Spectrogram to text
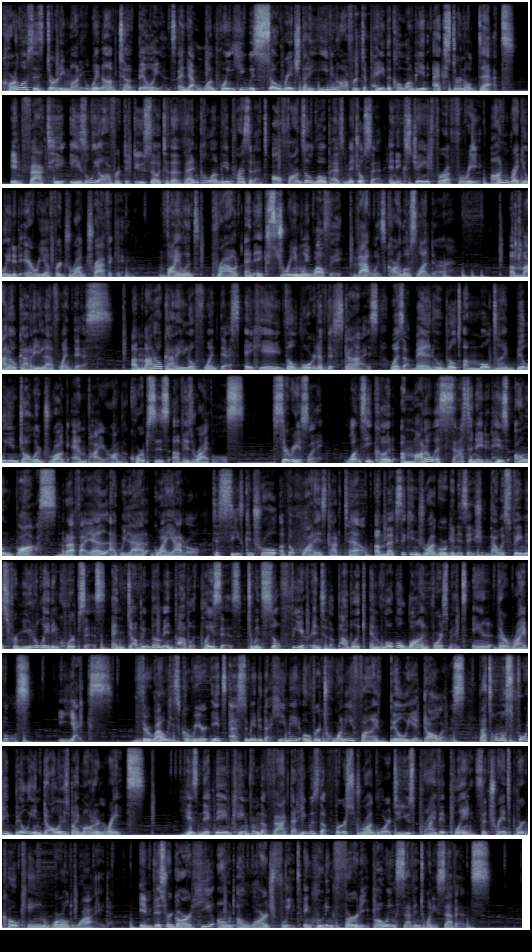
Carlos's dirty money went up to billions, and at one point he was so rich that he even offered to pay the Colombian external debt. In fact, he easily offered to do so to the then Colombian president Alfonso Lopez Michelsen in exchange for a free, unregulated area for drug trafficking. Violent, proud, and extremely wealthy, that was Carlos Lehder. Amado Carrillo Fuentes Amado Carrillo Fuentes, aka the Lord of the Skies, was a man who built a multi-billion dollar drug empire on the corpses of his rivals. Seriously, once he could, Amado assassinated his own boss, Rafael Aguilar Guajardo, to seize control of the Juarez Cartel, a Mexican drug organization that was famous for mutilating corpses and dumping them in public places to instill fear into the public and local law enforcement and their rivals. Yikes. Throughout his career, it's estimated that he made over $25 billion. That's almost $40 billion by modern rates. His nickname came from the fact that he was the first drug lord to use private planes to transport cocaine worldwide. In this regard, he owned a large fleet, including 30 Boeing 727s.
